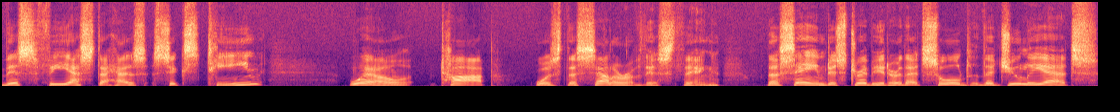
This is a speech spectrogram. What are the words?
This Fiesta has 16? Well, Topp was the seller of this thing, the same distributor that sold the Juliettes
